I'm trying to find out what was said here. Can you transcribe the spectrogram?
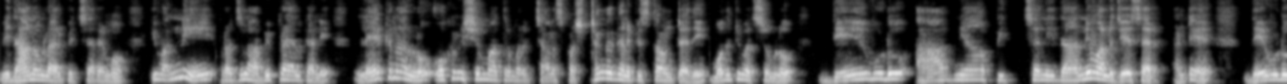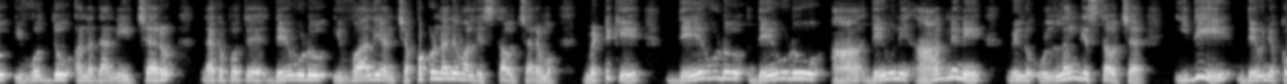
విధానంలో అర్పించారేమో ఇవన్నీ ప్రజల అభిప్రాయాలు కానీ లేఖనాల్లో ఒక విషయం మాత్రం మనకు చాలా స్పష్టంగా కనిపిస్తూ ఉంటుంది. మొదటి వర్షంలో దేవుడు ఆజ్ఞాపించని దాన్ని వాళ్ళు చేశారు. అంటే దేవుడు ఇవ్వద్దు అన్న దాన్ని ఇచ్చారు లేకపోతే దేవుడు ఇవ్వాలి అని చెప్పకుండానే వాళ్ళు ఇస్తా వచ్చారేమో. మెట్టికి దేవుడు దేవుడు ఆ దేవుని ఆజ్ఞని వీళ్ళు ఉల్లంఘిస్తా వచ్చారు. ఇది దేవుని యొక్క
